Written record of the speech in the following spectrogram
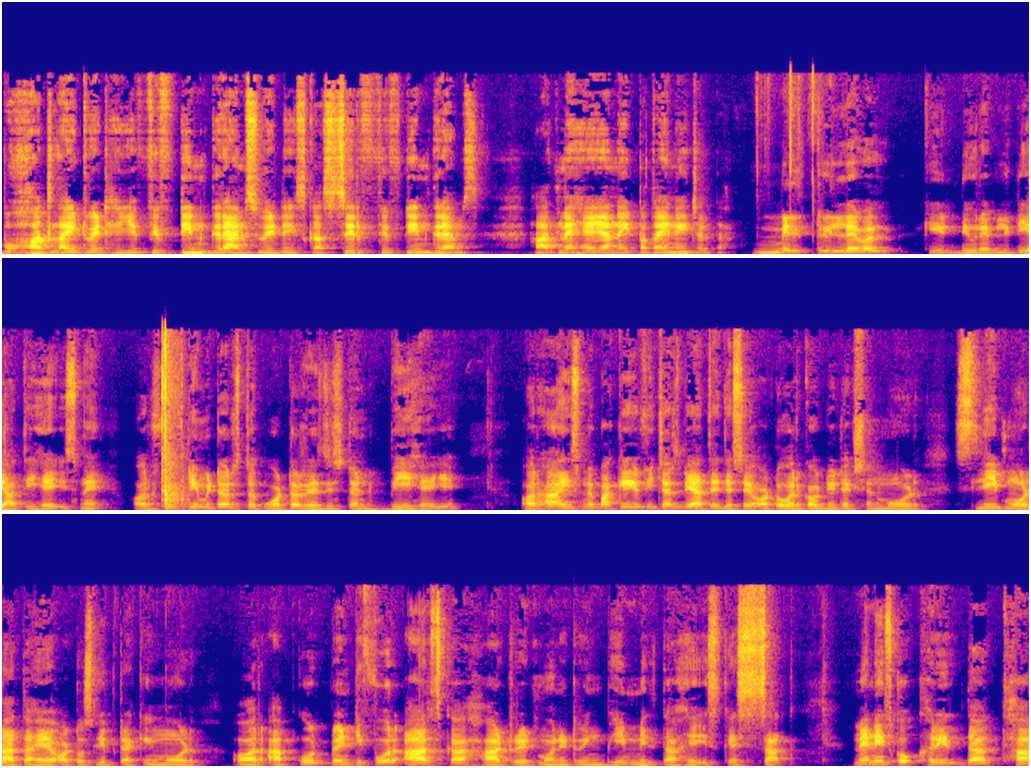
बहुत लाइट वेट है ये 15 ग्राम्स वेट है इसका, सिर्फ़ 15 ग्राम्स हाथ में है या नहीं, पता ही नहीं चलता। मिलिट्री लेवल की ड्यूरेबिलिटी आती है इसमें और 50 मीटर्स तक वाटर रेजिस्टेंट भी है ये। और हाँ इसमें बाकी के फीचर्स भी आते हैं, जैसे auto workout detection mode sleep mode आता है ऑटो स्लीप ट्रैकिंग मोड और आपको 24 फोर आवर्स का हार्ट रेट मॉनिटरिंग भी मिलता है इसके साथ। मैंने इसको खरीदा था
